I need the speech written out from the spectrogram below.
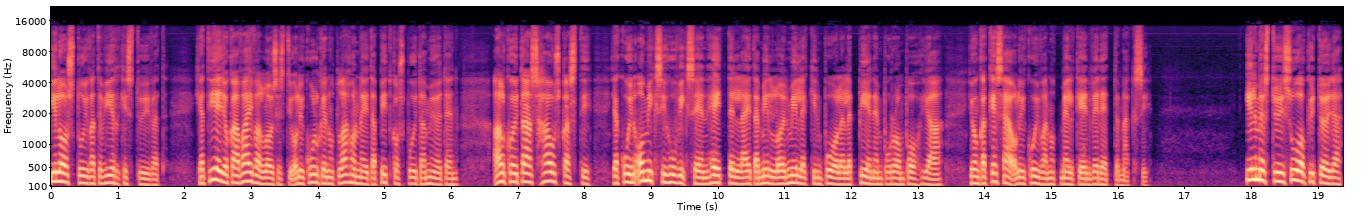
ilostuivat ja virkistyivät, ja tie, joka vaivalloisesti oli kulkenut lahonneita pitkospuita myöten, alkoi taas hauskasti ja kuin omiksi huvikseen heittelläitä milloin millekin puolelle pienen puron pohjaa, jonka kesä oli kuivanut melkein vedettömäksi. Ilmestyi suokytöjä,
